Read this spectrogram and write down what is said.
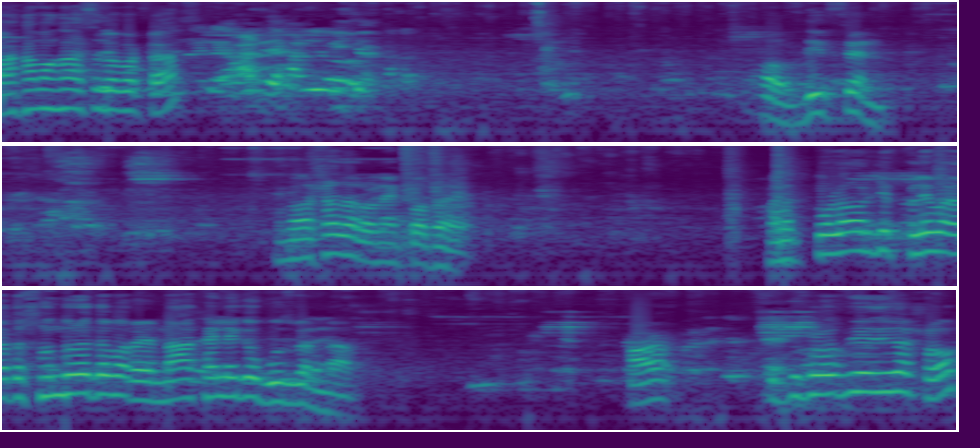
মাখা মাখা আছে ব্যাপারটা। ও ডিফারেন্ট অসাধারণ এক কথায়। মানে পোলাওর যে ফ্লেভার এত সুন্দর হতে পারে, না খাইলে কেউ বুঝবেন না। আর ক্লোজ দিয়ে দিল সব।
